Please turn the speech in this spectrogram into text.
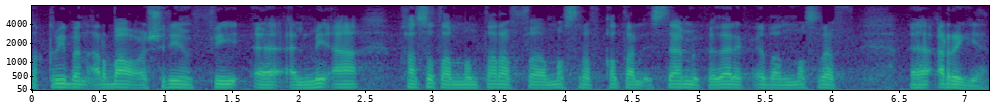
تقريبا 24 في المئة خاصة من طرف مصرف قطر الإسلامي وكذلك أيضا مصرف الريان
